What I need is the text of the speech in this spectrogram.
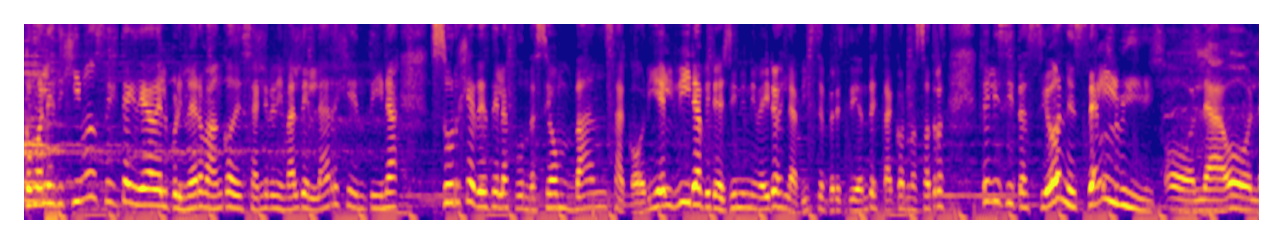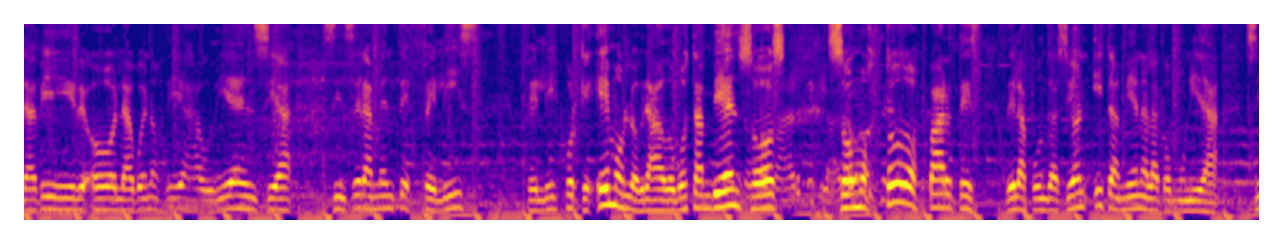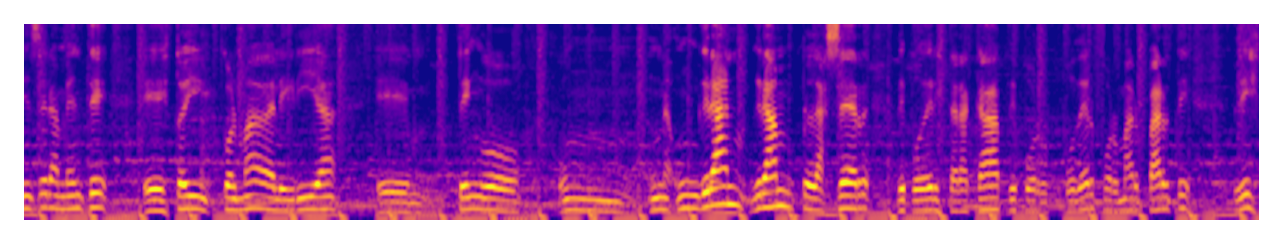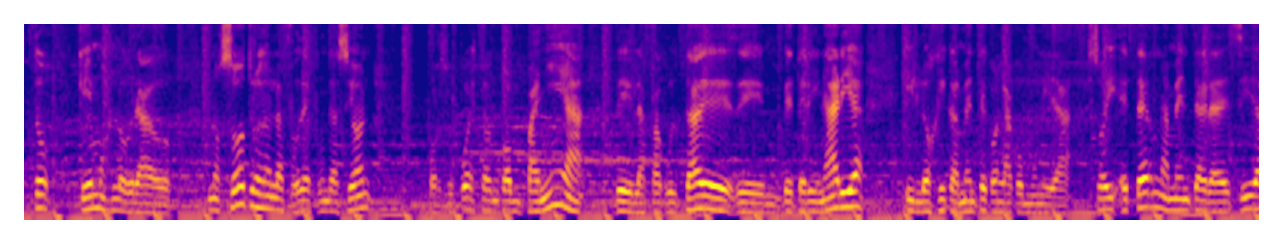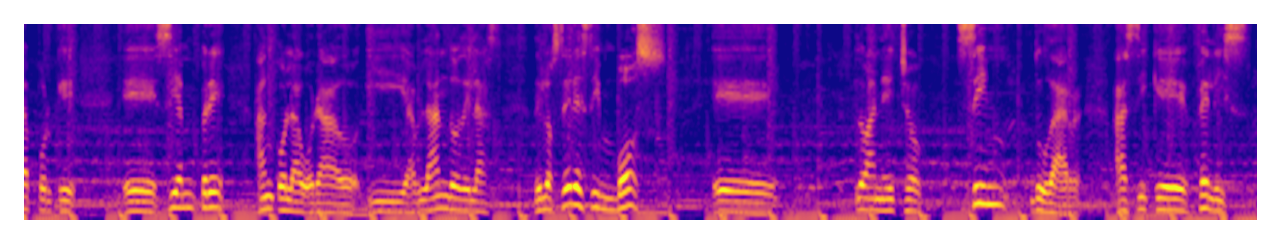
Como les dijimos, esta idea del primer banco de sangre animal de la Argentina surge desde la Fundación Banzacor y Elvira Piragini Niveiro es la vicepresidenta, está con nosotros. Felicitaciones, Elvi. Hola, hola, Vir, hola, buenos días, audiencia. Sinceramente feliz, feliz porque hemos logrado, vos también sos, somos todos partes de la fundación y también a la comunidad. Sinceramente eh, estoy colmada de alegría, eh, tengo un, gran, gran placer de poder estar acá, de por poder formar parte de esto que hemos logrado. Nosotros en la Fundación, por supuesto en compañía de la Facultad de, Veterinaria y lógicamente con la comunidad. Soy eternamente agradecida porque eh, siempre han colaborado y hablando de, las, de los seres sin voz, eh, lo han hecho sin dudar. Así que feliz.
